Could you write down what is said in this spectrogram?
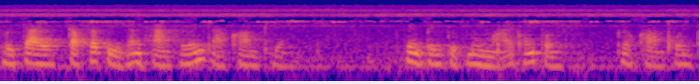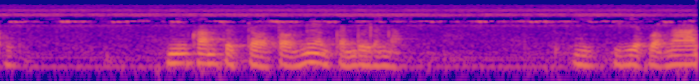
คือใจกับสติทั้งทางเหินจากความเพียร ซึ่งเป็นจุดมุ่งหมายของตนเพื่อความพ้นทุกข์มีความจดจ่อต่อเนื่องกันโดยลำดับมีเรียกว่างาน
